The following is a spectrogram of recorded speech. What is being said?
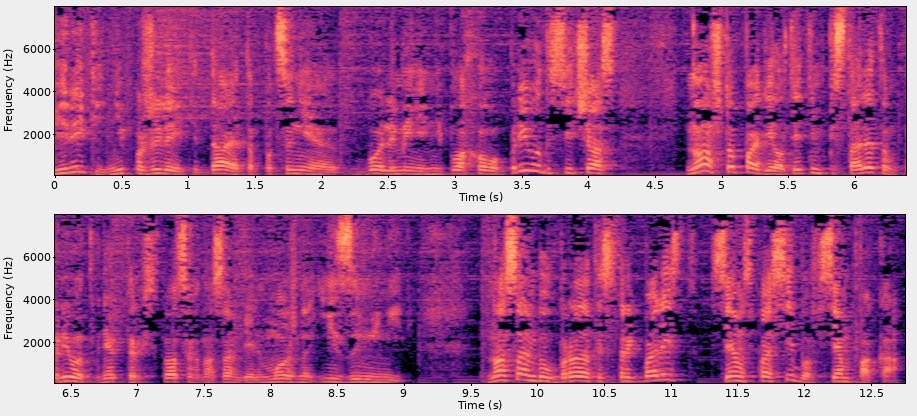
берите, не пожалейте. Да, это по цене более-менее неплохого привода сейчас – но что поделать, этим пистолетом привод в некоторых ситуациях на самом деле можно и заменить. Ну а с вами был Бородатый Страйкболист. Всем спасибо, всем пока.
